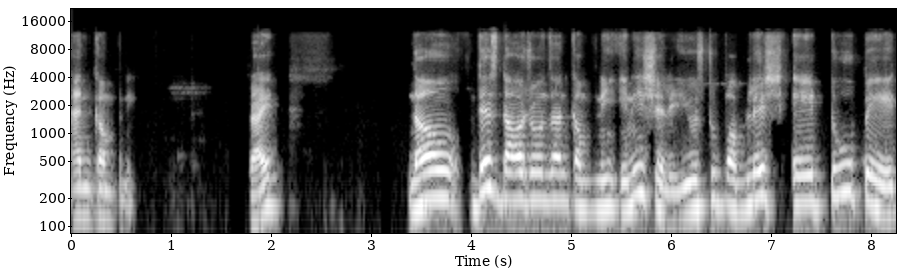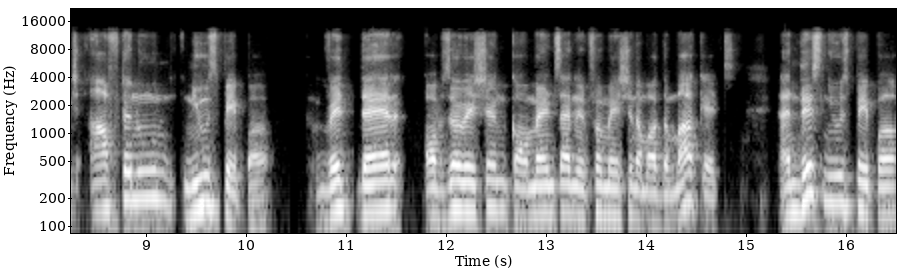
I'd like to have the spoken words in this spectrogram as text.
and Company. Right? Now, this Dow Jones and Company initially used to publish a two-page afternoon newspaper with their observation, comments, and information about the markets. And this newspaper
